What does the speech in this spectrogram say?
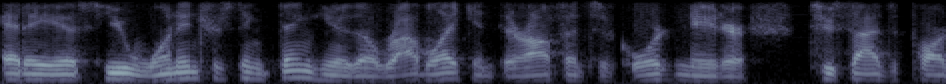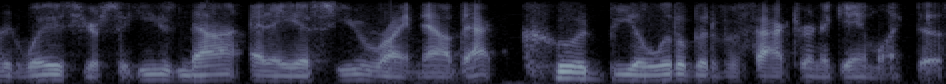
at ASU. One interesting thing here, though, Rob Likens, their offensive coordinator, two sides have parted ways here, so he's not at ASU right now. That could be a little bit of a factor in a game like this.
